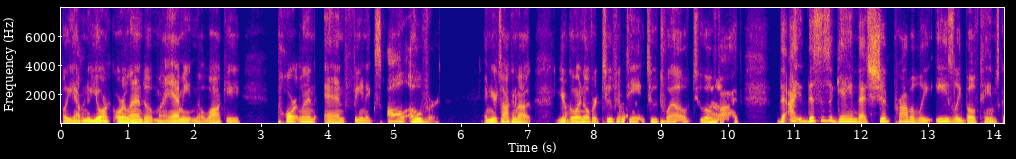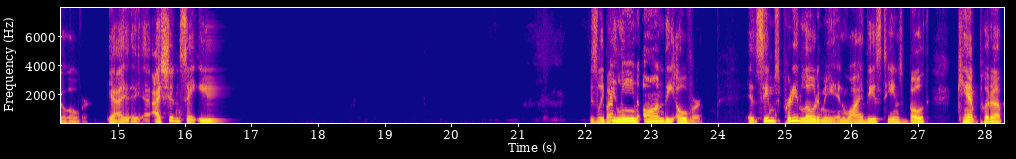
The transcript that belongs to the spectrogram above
But you have New York, Orlando, Miami, Milwaukee, Portland, and Phoenix all over. And you're talking about you're going over 215, 212, 205. The, I, this is a game that should probably easily both teams go over. Yeah, I, I shouldn't say easily easily, but lean on the over. It seems pretty low to me, and why these teams both can't put up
